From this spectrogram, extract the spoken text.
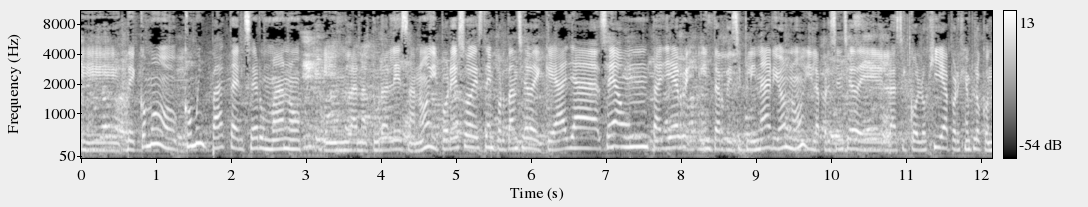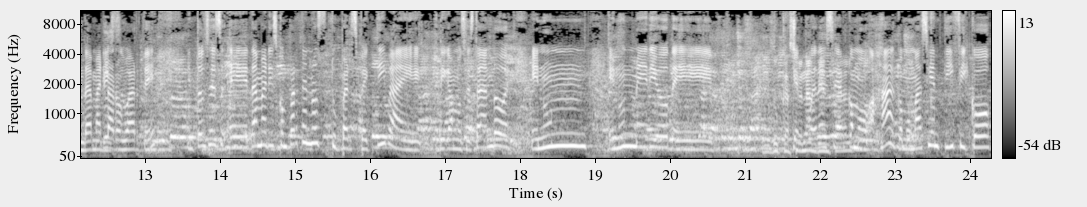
eh, de cómo, cómo impacta el ser humano en la naturaleza, ¿no? Y por eso esta importancia de que haya, sea un taller interdisciplinario, ¿no? Y la presencia de la psicología, por ejemplo, con Damaris Duarte. Entonces, eh, Damaris, compártenos tu perspectiva, eh, digamos, estando en un, en un medio de Educación que puede ambiental. ser como, ajá, como más científico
